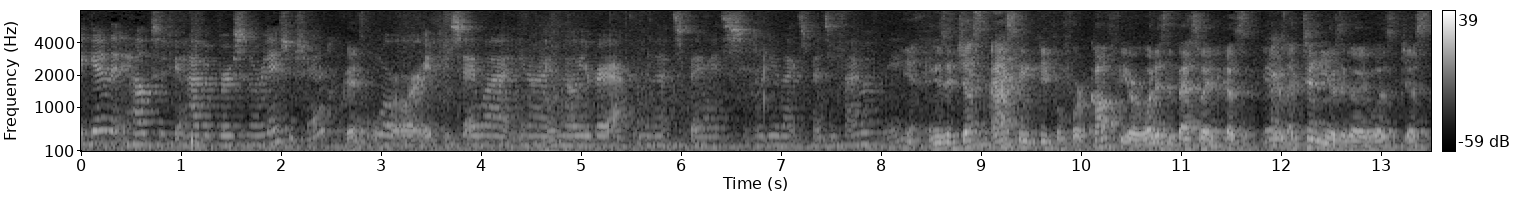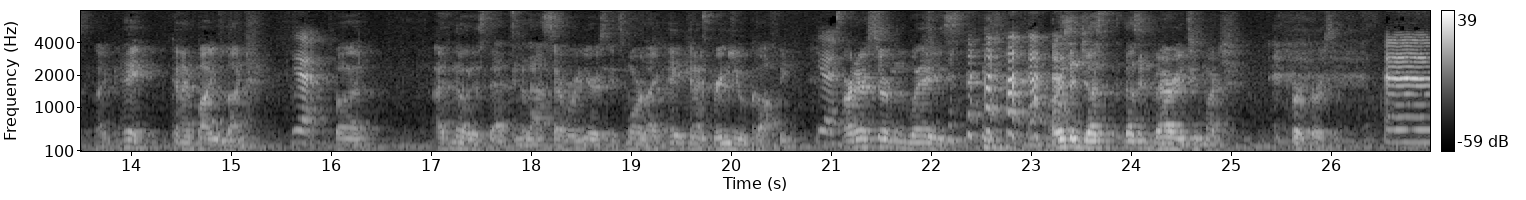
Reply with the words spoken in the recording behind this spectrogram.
Again, it helps if you have a personal relationship, Okay. or, or if you say, well, you know, I know you're very active in that space. Would you like to spend some time with me? Yeah, and is it just asking people for coffee, or what is the best way? Because you know, Yeah. like ten years ago, it was just like, "Hey, can I buy you lunch?" Yeah, But I've noticed that in the last several years, it's more like, "Hey, can I bring you coffee?" yeah. Are there certain ways, or is it just does it vary too much per person? Um,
